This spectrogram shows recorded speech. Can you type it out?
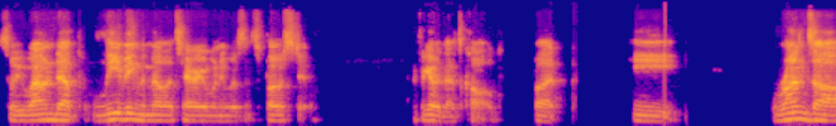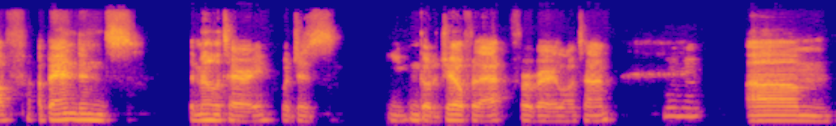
So he wound up leaving the military when he wasn't supposed to. I forget what that's called, but he runs off, abandons the military, which is you can go to jail for that for a very long time. Mm-hmm. Um,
